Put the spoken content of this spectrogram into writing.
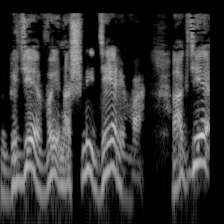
Где вы нашли дерево? А где...»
